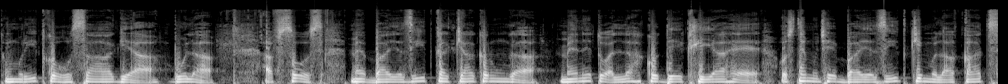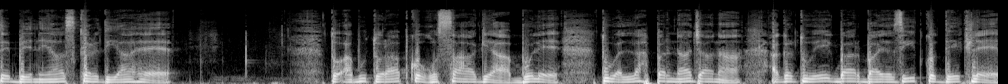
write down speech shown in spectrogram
تو مرید کو غصہ آ گیا۔ بولا، افسوس، میں بایزید کا کیا کروں گا؟ میں نے تو اللہ کو دیکھ لیا ہے، اس نے مجھے بایزید کی ملاقات سے بے نیاز کر دیا ہے۔ تو ابو تراب کو غصہ آ گیا، بولے، تو اللہ پر نہ جانا، اگر تو ایک بار بایزید کو دیکھ لے،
